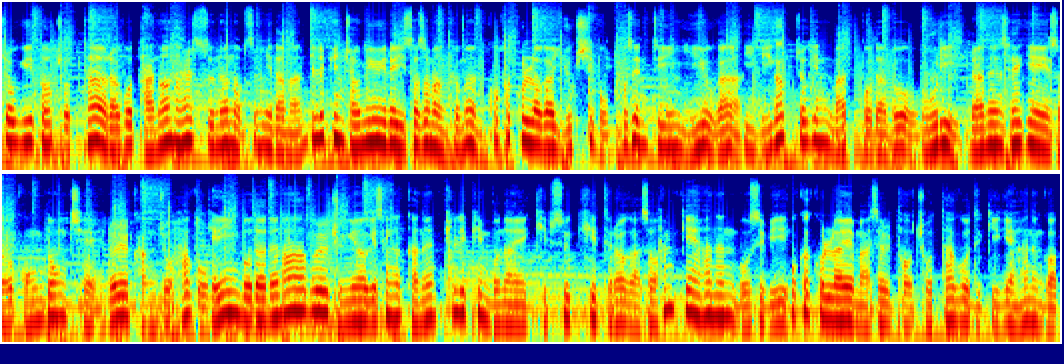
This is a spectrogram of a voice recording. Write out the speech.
쪽이 더 좋다라고 단언할 수는 없습니다만 필리핀 점유율에 있어서만큼은 코카콜라가 65%인 이유가 이 미각적인 맛보다도 우리라는 세계에서 공동체를 강조하고 개인보다는 화합을 중요하게 생각하는 필리핀 문화에 깊숙이 들어가서 함께하는 모습이 코카콜라의 맛을 더 좋다고 느끼게 하는 것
